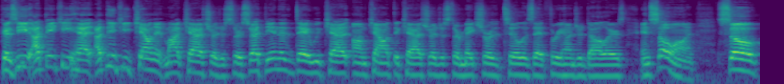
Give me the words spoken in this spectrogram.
because he. I think he had. I think he counted my cash register. So at the end of the day, we cat um count the cash register, make sure the till is at three hundred dollars, and so on. So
